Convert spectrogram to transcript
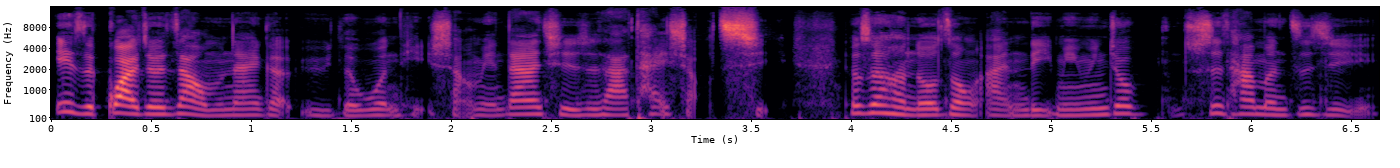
一直怪罪在我们那个鱼的问题上面，但是其实是他太小气，就是很多这种案例，明明就是他们自己。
